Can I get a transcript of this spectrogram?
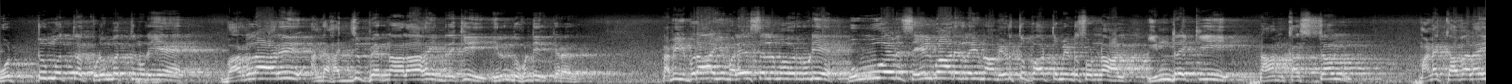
ஒட்டுமொத்த குடும்பத்தினுடைய வரலாறு அந்த ஹஜ்ஜு பெருநாளாக இன்றைக்கு இருந்து கொண்டிருக்கிறது. நபி இப்ராஹிம் அலேசல்லம் அவர்களுடைய ஒவ்வொரு செயல்பாடுகளையும் நாம் எடுத்து பார்த்தோம் என்று சொன்னால் இன்றைக்கு நாம் கஷ்டம் மனக்கவலை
